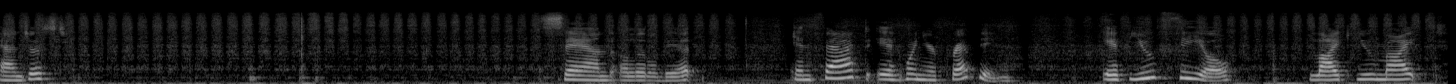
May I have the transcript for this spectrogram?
And just sand a little bit. In fact, if when you're prepping, if you feel like you might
